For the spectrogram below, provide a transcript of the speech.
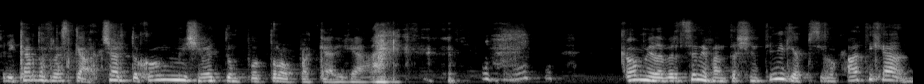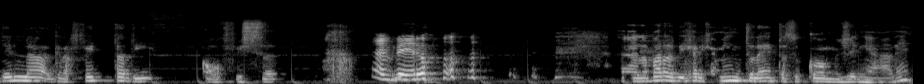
Riccardo Frasca, certo Commi ci mette un po' troppo a caricare. Commi è la versione fantascientifica e psicopatica della graffetta di Office. È vero. Eh, la barra di caricamento lenta su Com geniale.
